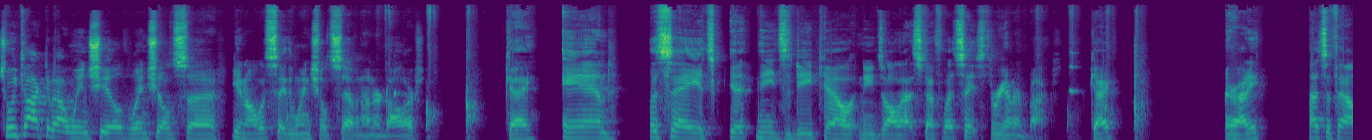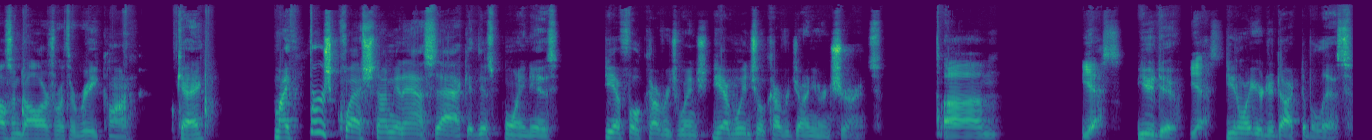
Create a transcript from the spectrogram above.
So we talked about windshield. Windshield's, uh, you know, let's say the windshield's seven hundred dollars. Okay, and let's say it's it needs the detail, it needs all that stuff. Let's say it's three hundred bucks. Okay. All righty. That's a thousand dollars worth of recon. Okay. My first question I'm going to ask Zak at this point is: Do you have full coverage? Wind, do you have windshield coverage on your insurance? Um, yes, You do. yes. Do you know what your deductible is?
